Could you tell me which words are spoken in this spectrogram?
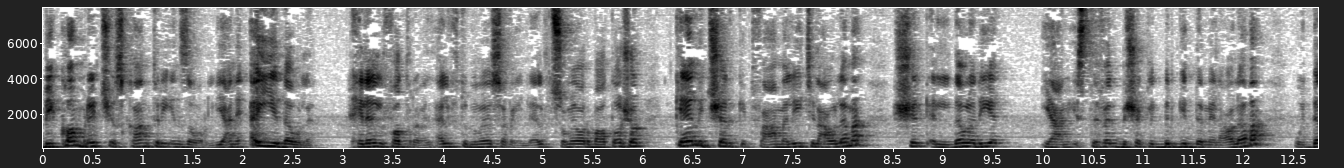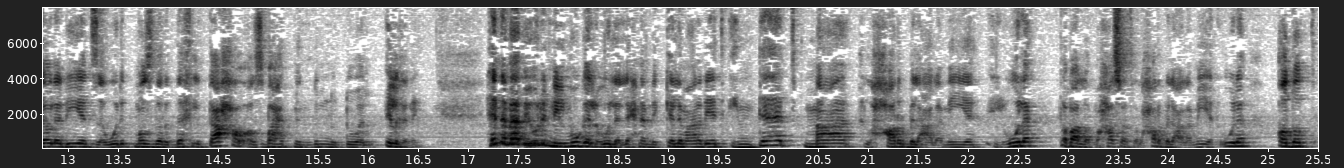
become richest country in the world. يعني أي دولة خلال الفترة من 1870 ل 1914 كانت شاركت في عملية العولمة. الشركة الدولة ديت يعني استفادت بشكل كبير جدا من العولمة والدولة ديت زودت مصدر الدخل بتاعها وأصبحت من ضمن الدول الغنية. هنا بقى بيقول إن الموجة الأولى اللي إحنا بنتكلم عنها ديت انتهت مع الحرب العالمية الأولى. طبعا لما حصلت الحرب العالمية الأولى قضت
